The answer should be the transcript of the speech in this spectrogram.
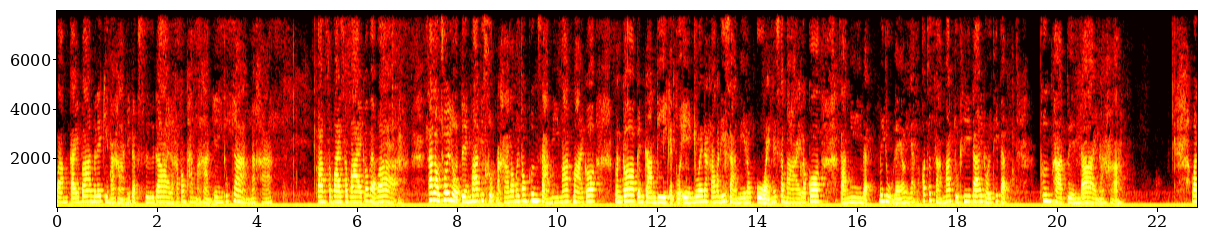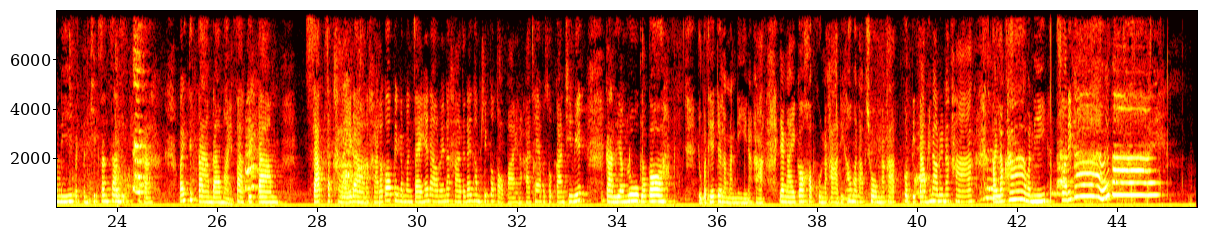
ความไกลบ้านไม่ได้กินอาหารที่แบบซื้อได้นะคะ ต้องทำอาหารเองทุกอย่างนะคะ ความสบายสบายๆก็แบบว่า ถ้าเราช่วยเหลือตัวเองมากที่สุดนะคะ เราไม่ต้องพึ่งสามีมากมายก็มันก็เป็นการดีแก่ตัวเองด้วยนะคะ วันที่สามีเราป่วยไม่สบาย แล้วก็สามีแบบไม่อยู่แล้วอย่างเงี้ยเราก็จะสามารถอยู่ที่นี่ได้โดยที่แบบพึ่งพาตัวเองได้นะคะ วันนี้เป็นเป็นคลิปสั้นๆนะคะ ไว้ติดตามดาวใหม่ฝากติดตาม ซับสไครต์ดาวนะคะ แล้วก็เป็นกำลังใจให้ดาวด้วยนะคะ จะได้ทำคลิปต่อๆไปนะคะ แชร์ประสบการณ์ชีวิต การเลี้ยงลูกแล้วก็อยู่ประเทศเยอรมนีนะคะ ยังไงก็ขอบคุณนะคะที่เข้ามารับชมนะคะ กดติดตามให้ดาวด้วยนะคะ ไปแล้วค่ะวันนี้ สวัสดีค่ะ บ๊ายบาย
